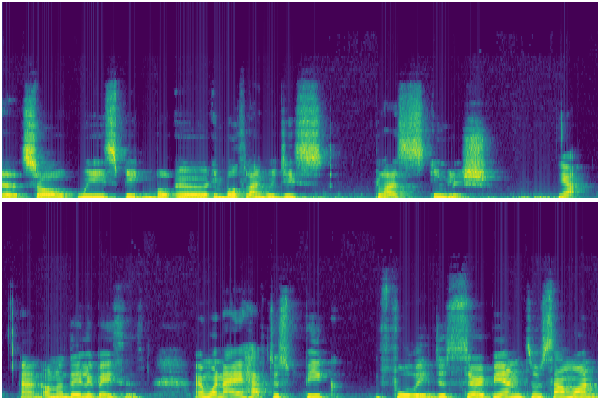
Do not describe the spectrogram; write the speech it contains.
Uh, so we speak bo- uh, in both languages plus English. Yeah, and on a daily basis. And when I have to speak fully just Serbian to someone,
